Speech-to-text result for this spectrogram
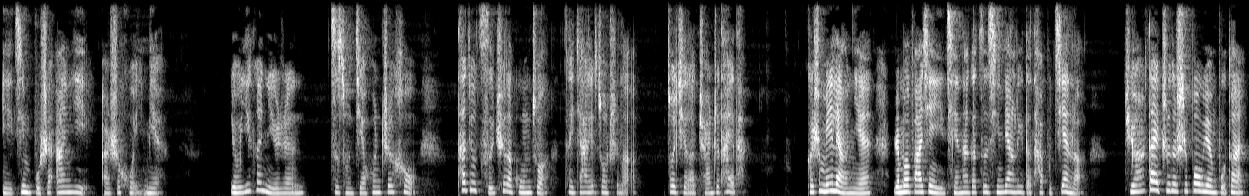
已经不是安逸，而是毁灭。有一个女人，自从结婚之后，她就辞去了工作，在家里做起了做起了全职太太。可是没两年，人们发现以前那个自信靓丽的她不见了。取而代之的是抱怨不断、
